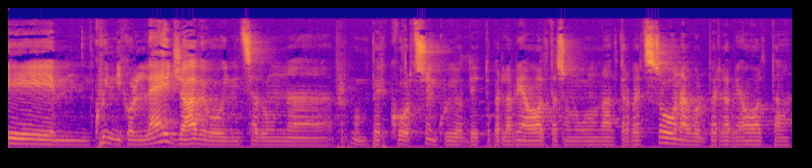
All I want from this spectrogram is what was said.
e mh, quindi con lei già avevo iniziato un, eh, proprio un percorso in cui ho detto per la prima volta sono con un'altra persona, per la prima volta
